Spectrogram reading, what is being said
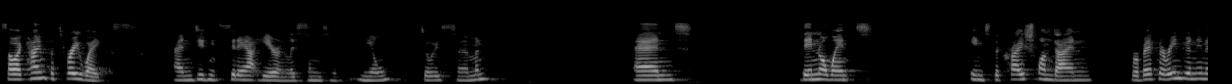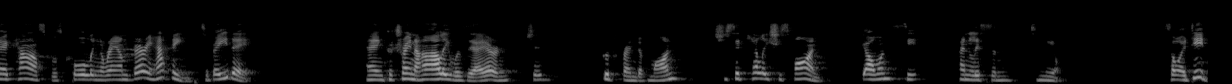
So I came for three weeks and didn't sit out here and listen to Neil do his sermon. And then I went into the creche one day and Rebecca, even in her cast, was crawling around very happy to be there. And Katrina Harley was there, and she's a good friend of mine. She said, Kelly, she's fine. Go and sit and listen to Neil. So I did.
